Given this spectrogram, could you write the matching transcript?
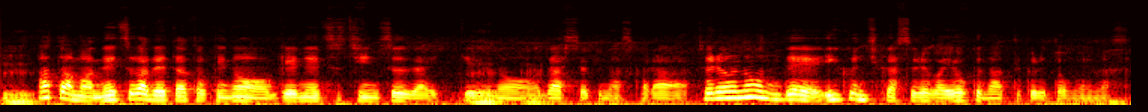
Mhm. あとはまあ熱が出た時の解熱鎮痛剤っていうのを出しておきますから、それを飲んで幾日かすれば良くなってくると思います。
